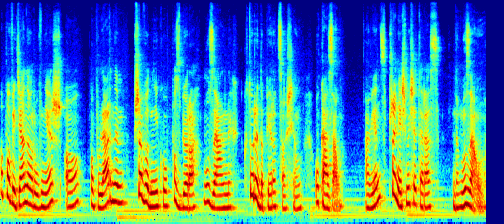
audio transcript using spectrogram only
opowiedziano również o popularnym przewodniku po zbiorach muzealnych, który dopiero co się ukazał. A więc przenieśmy się teraz do muzeum.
